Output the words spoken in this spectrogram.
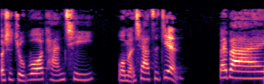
我是主播谭琪，我们下次见，拜拜。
